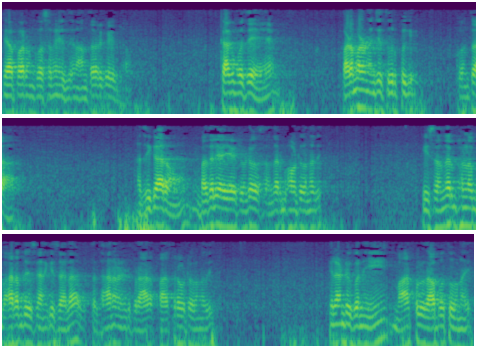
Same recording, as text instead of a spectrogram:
వ్యాపారం కోసమే యుద్ధం. అంతవరకే యుద్ధం. కాకపోతే పడమర నుంచి తూర్పుకి కొంత అధికారం బదిలీ అయ్యేటువంటి ఒక సందర్భం ఒకటి ఉన్నది. ఈ సందర్భంలో భారతదేశానికి చాలా ప్రధానమైన పాత్ర ఒకటి ఉన్నది. ఇలాంటివి కొన్ని మార్పులు రాబోతూ ఉన్నాయి.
